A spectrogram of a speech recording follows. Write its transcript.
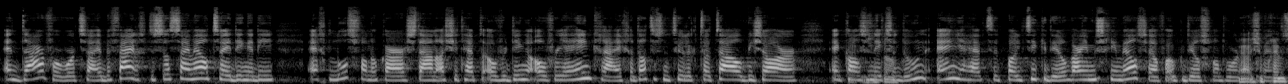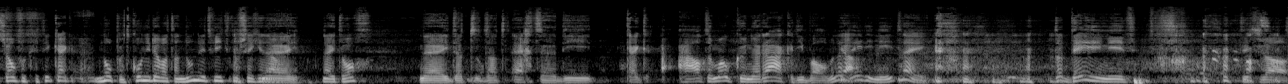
En daarvoor wordt zij beveiligd. Dus dat zijn wel twee dingen die echt los van elkaar staan als je het hebt over dingen over je heen krijgen. Dat is natuurlijk totaal bizar en kan ze niks aan doen. En je hebt het politieke deel waar je misschien wel zelf ook deels Ja, verantwoordelijk als je op een gegeven moment zoveel kritiek... Kijk, eh, Noppert, kon je er wat aan doen dit weekend? Of zeg je nou... Nee. Nee, toch? Nee, dat, dat echt, eh, die... Kijk, hij had hem ook kunnen raken, die bal. Maar dat Ja. deed hij niet. Nee. Dat deed hij niet. Het is wel...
